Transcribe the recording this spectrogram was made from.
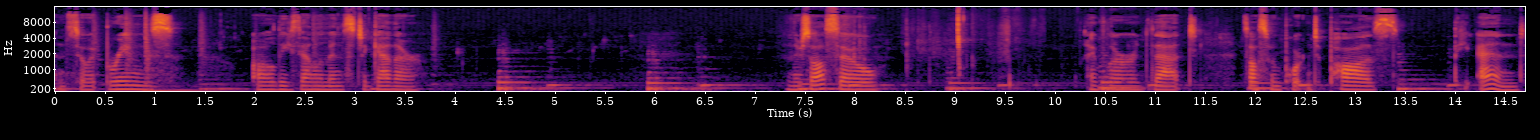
and so it brings all these elements together. And there's also, I've learned that it's also important to pause the end.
